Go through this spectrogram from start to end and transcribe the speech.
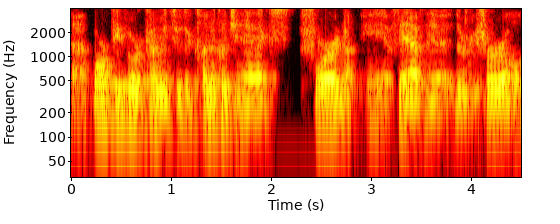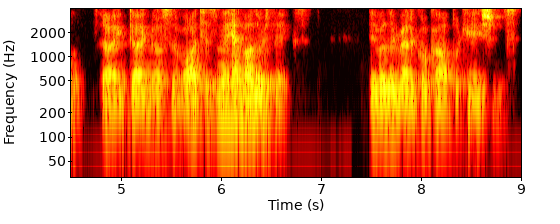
uh, or people who are coming through the clinical genetics for if they have the, the referral uh, diagnosis of autism, they have other things. They have other medical complications.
